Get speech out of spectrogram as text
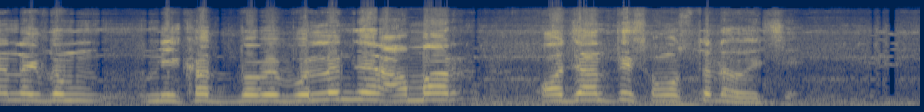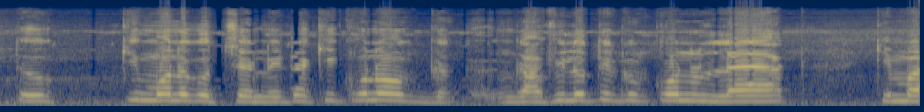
একদম নিখাতভাবে বললেন যে আমার অজান্তে সমস্যাটা হয়েছে। তো কি মনে করছেন? এটা কি কোনো গাফিলতির কোনো ল্যাক কিংবা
